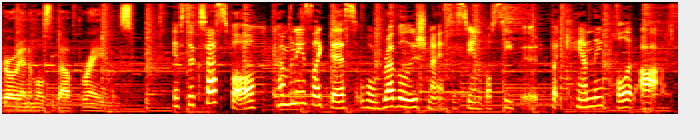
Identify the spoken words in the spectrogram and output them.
grow animals without brains. If successful, companies like this will revolutionize sustainable seafood, but can they pull it off?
